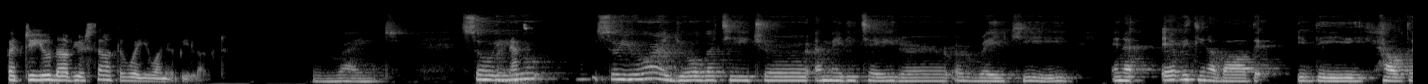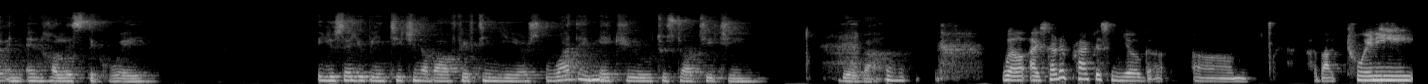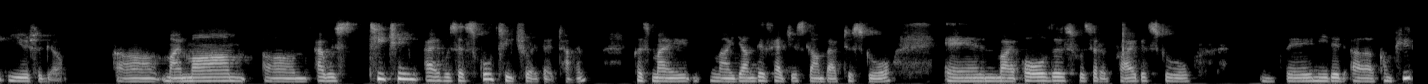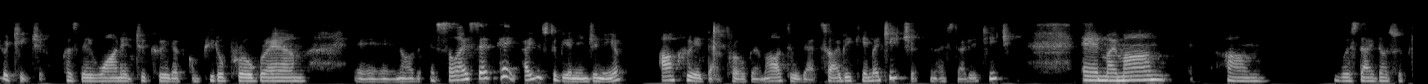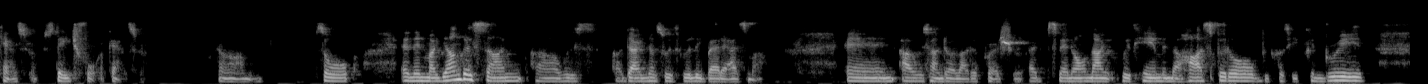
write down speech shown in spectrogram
But do you love yourself the way you want to be loved? Right. So you so you are a yoga teacher, a meditator, a Reiki, and everything about the, the health and, holistic way. You say you've been teaching about 15 years. What they make you to start teaching yoga? Well, I started practicing yoga um, about 20 years ago. Uh, my mom, um, I was teaching, I was a school teacher at that time because my, my youngest had just gone back to school and my oldest was at a private school. They needed a computer teacher because they wanted to create a computer program and all that. So I said, Hey, I used to be an engineer. I'll create that program. I'll do that. So I became a teacher and I started teaching. And my mom um, was diagnosed with cancer, stage four cancer. Um, so, and then my youngest son uh, was uh, diagnosed with really bad asthma. And I was under a lot of pressure. I'd spend all night with him in the hospital because he couldn't breathe.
